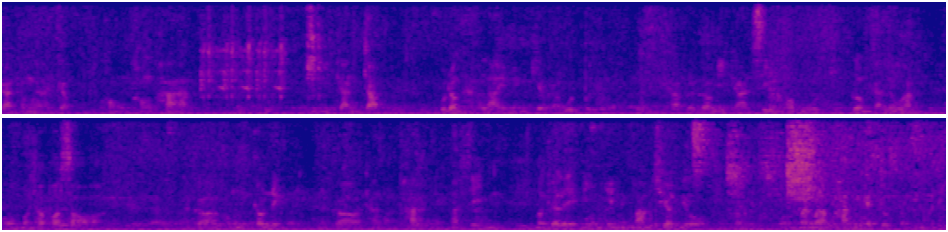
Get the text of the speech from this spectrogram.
การทำงานกับของของภาคมีการจับผู้ต้องหารายหนึ่งเกี่ยวกับอาวุธปืนนะครับแล้วก็มีการซิงข้อมูลร่วมกันระหว่างปทปสแล้วก็ของเก้าหนึ่งแล้วก็ทางภาคเนี่ยมาซิงค์ มีเห็นความเชื่อมโยงมันมาพันกับจุดตรงนี้พอดี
